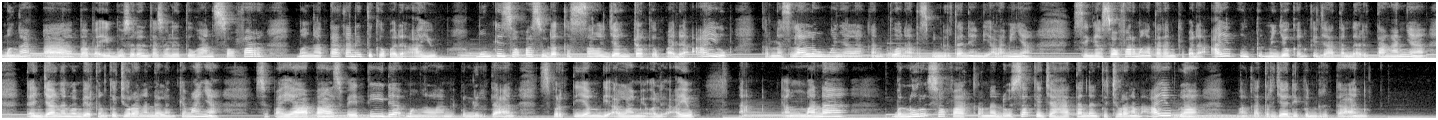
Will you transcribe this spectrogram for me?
Mengapa Bapak Ibu Saudara kasih Tuhan Sofar mengatakan itu kepada Ayub? Mungkin Sofar sudah kesal jengkel kepada Ayub karena selalu menyalahkan Tuhan atas penderitaan yang dialaminya. Sehingga Sofar mengatakan kepada Ayub untuk menjauhkan kejahatan dari tangannya dan jangan membiarkan kecurangan dalam kemahnya. Supaya apa? Supaya tidak mengalami penderitaan seperti yang dialami oleh Ayub. Nah, yang mana Menurut Sofar karena dosa kejahatan dan kecurangan Ayublah maka terjadi penderitaan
